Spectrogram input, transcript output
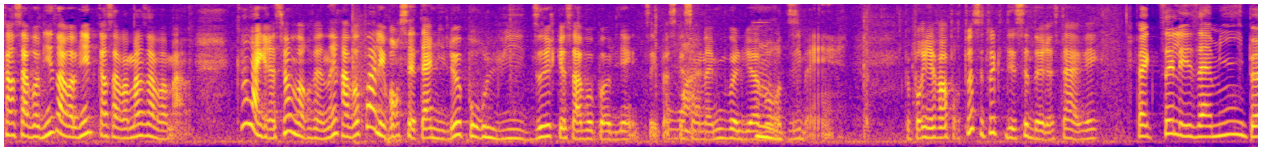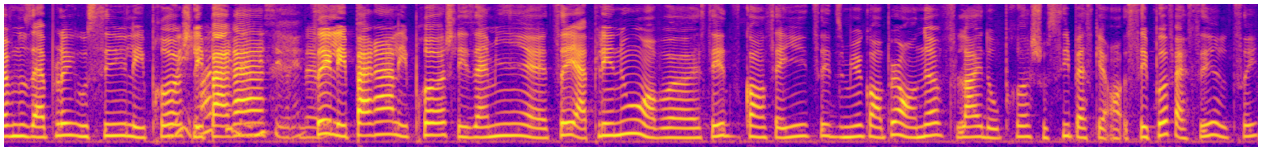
quand ça va bien, ça va bien, puis quand ça va mal, ça va mal. Quand l'agression va revenir, elle va pas aller voir cet ami-là pour lui dire que ça va pas bien, tu sais, parce que son ami va lui avoir dit, ben, je peux pas rien faire pour toi, c'est toi qui décides de rester avec. Fait que, tu sais, les amis, ils peuvent nous appeler aussi, les proches, Oui. les Ah, parents. vrai. Tu sais, les parents, les proches, les amis, euh, tu sais, appelez-nous, on va essayer de vous conseiller, tu sais, du mieux qu'on peut. On offre l'aide aux proches aussi parce que on- c'est pas facile, tu sais.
